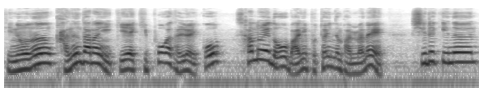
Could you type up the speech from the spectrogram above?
디노는 가느다란 이끼에 기포가 달려있고 산호에도 많이 붙어있는 반면에 실이끼는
